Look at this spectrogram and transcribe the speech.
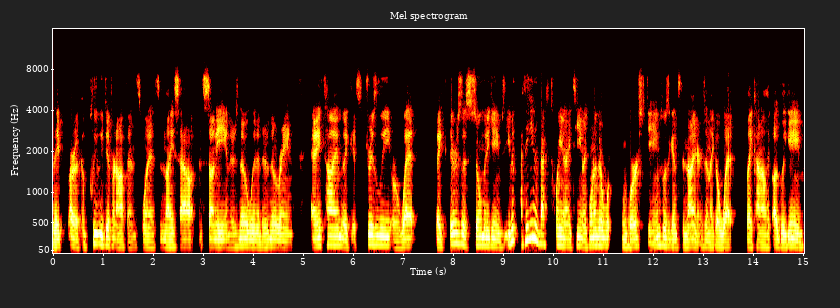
And they are a completely different offense when it's nice out and sunny and there's no wind and there's no rain. Anytime like it's drizzly or wet, like there's so many games. Even I think even back to 2019, like one of their worst games was against the Niners in like a wet, like kind of like ugly game.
